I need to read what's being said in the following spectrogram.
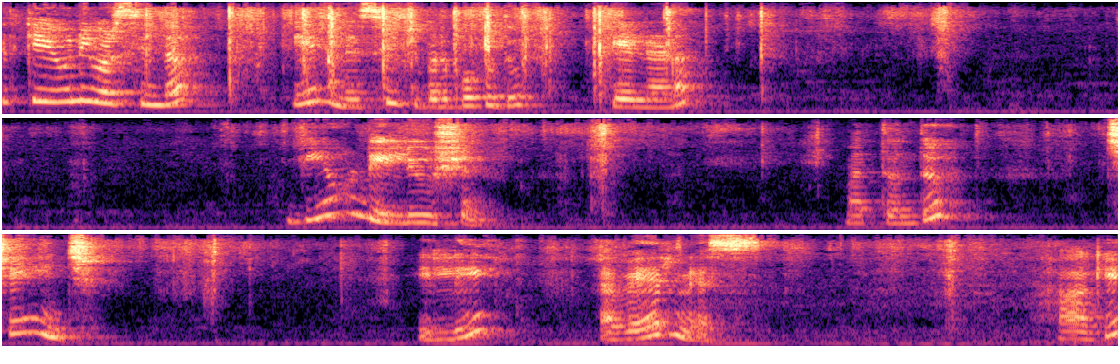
ಇದಕ್ಕೆ ಯೂನಿವರ್ಸಿಂದ ಏನು ಮೆಸೇಜ್ ಬರಬಹುದು? ಕೇಳೋಣ. Beyond illusion. ಮತ್ತೊಂದು ಚೇಂಜ್. ಇಲ್ಲಿ ಅವೇರ್ನೆಸ್. ಹಾಗೆ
